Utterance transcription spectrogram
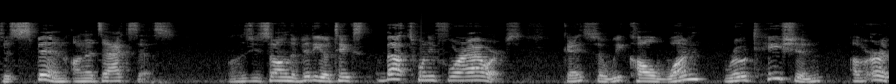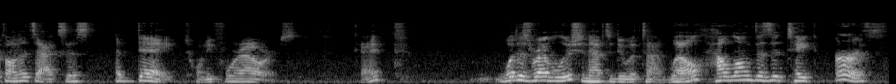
to spin on its axis? Well, as you saw in the video, it takes about 24 hours. Okay, so we call one rotation of Earth on its axis a day, 24 hours. Okay, what does revolution have to do with time? Well, how long does it take Earth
